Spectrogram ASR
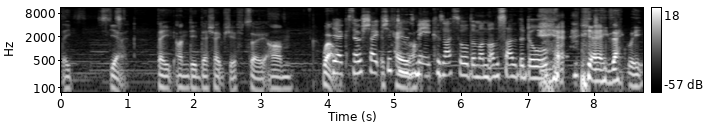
they, yeah, they undid their shapeshift. So um, well, Yeah, because they were shapeshifted as Kayla. me because I saw them on the other side of the door. yeah, yeah, exactly.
